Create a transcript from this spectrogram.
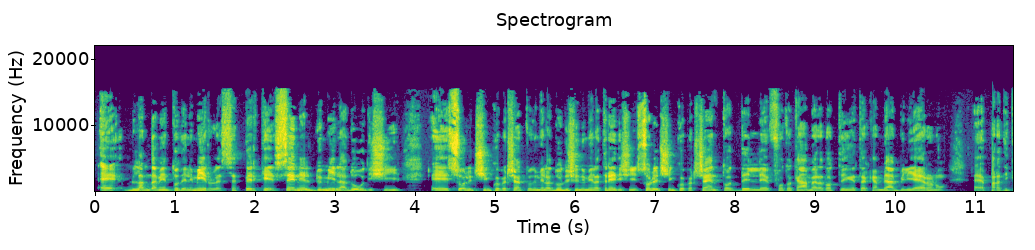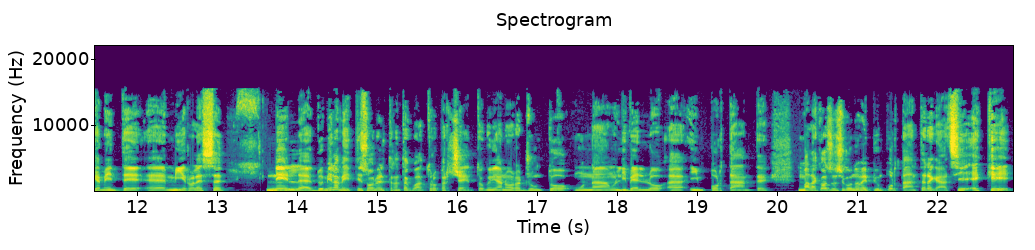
è l'andamento delle mirrorless, perché se nel 2012 eh, solo il 5%, 2012-2013, solo il 5% delle fotocamere ad ottiche intercambiabili erano eh, praticamente eh, mirrorless, nel 2020 sono il 34%, quindi hanno raggiunto una, un livello eh, importante. Ma la cosa secondo me più importante, ragazzi, è che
